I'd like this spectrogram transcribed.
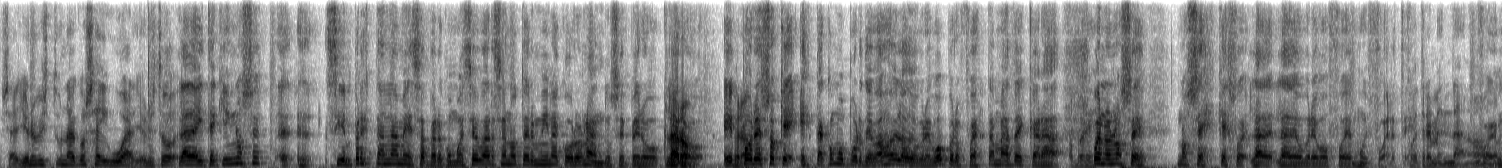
O sea, yo no he visto una cosa igual. Yo no he visto. La de Aitequín no sé, eh, eh, siempre está en la mesa, pero como ese Barça no termina coronándose, pero, Claro, pero es pero- por eso que está como por debajo de la de Obrevó, pero fue hasta más descarada. Hombre. Bueno, no sé, no sé, que fue, la, la de Obrevó fue muy fuerte. Fue tremenda, ¿no? Fue Fue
